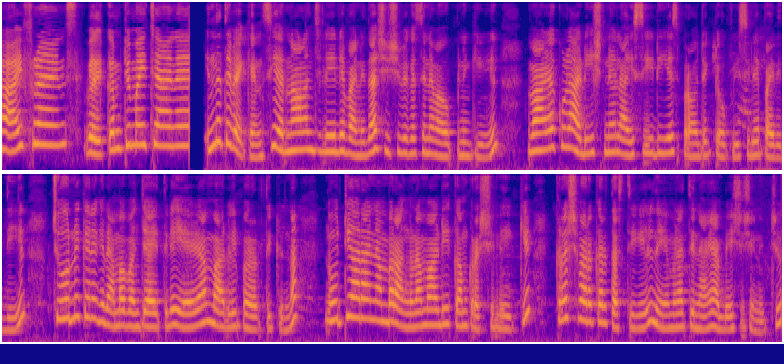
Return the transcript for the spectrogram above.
Hi friends welcome to my channel. ഇന്നത്തെ വേക്കൻസി എറണാകുളം ജില്ലയിലെ വനിതാ ശിശു വികസന വകുപ്പിന് കീഴിൽ വാഴക്കുള additional I C D S project ഓഫീസിലെ പരിധിയിൽ ചൂർണിക്കര ഗ്രാമപഞ്ചായത്തിലെ ഏഴാം വാർഡിൽ പ്രവർത്തിക്കുന്ന നൂറ്റിയാറാം നമ്പർ അങ്കണവാടി കം ക്രഷിലേക്ക് ക്രഷ് വർക്കർ തസ്തികയിൽ നിയമനത്തിനായി അപേക്ഷ ക്ഷണിച്ചു.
